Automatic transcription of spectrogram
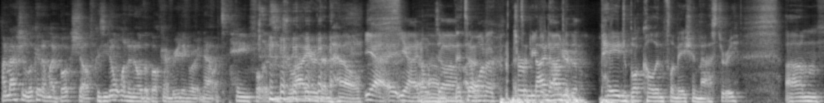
I'm actually looking at my bookshelf because you don't want to know the book I'm reading right now. It's painful. It's drier than hell. Yeah, yeah. I don't. Um, uh, I don't want to turn people down to 900 the. Page book called Inflammation Mastery. Um,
